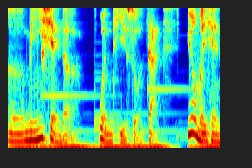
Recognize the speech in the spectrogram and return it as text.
呃明显的问题所在，因为我们以前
